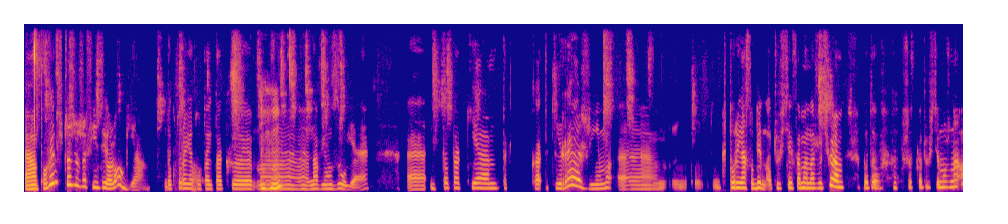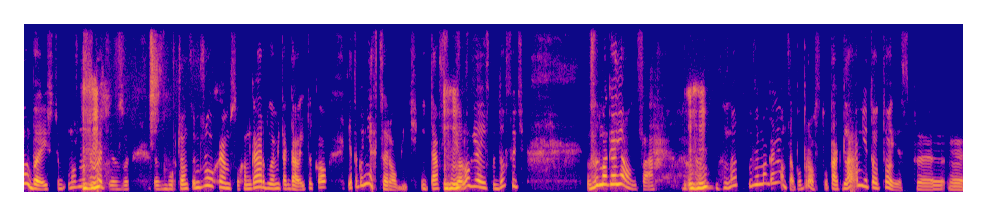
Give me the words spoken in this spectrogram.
A powiem szczerze, że fizjologia, do której ja tutaj tak e, mhm. nawiązuję, e, i to takie, tak, taki reżim, który ja sobie oczywiście sama narzuciłam, bo to wszystko oczywiście można obejść. Można mhm. żyć z, z burczącym brzuchem, suchym gardłem i tak dalej, tylko ja tego nie chcę robić. I ta mhm. fizjologia jest dosyć wymagająca. Mhm. No, wymagająca po prostu. Tak, dla mnie to, to jest y, y,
